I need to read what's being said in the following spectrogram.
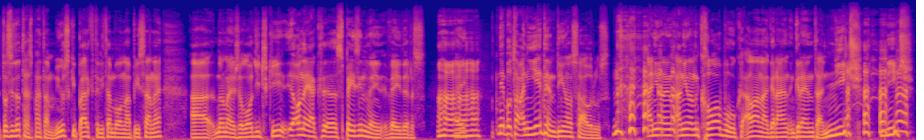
to si doteraz pamätám, Jurský park 3 tam bolo napísané a normálne, že lodičky, one jak eh, Space Invaders. Aha, Hej. aha. Nebol tam ani jeden dinosaurus. Ani len, ani len klobúk Alana Gran- Granta. Nič, nič.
